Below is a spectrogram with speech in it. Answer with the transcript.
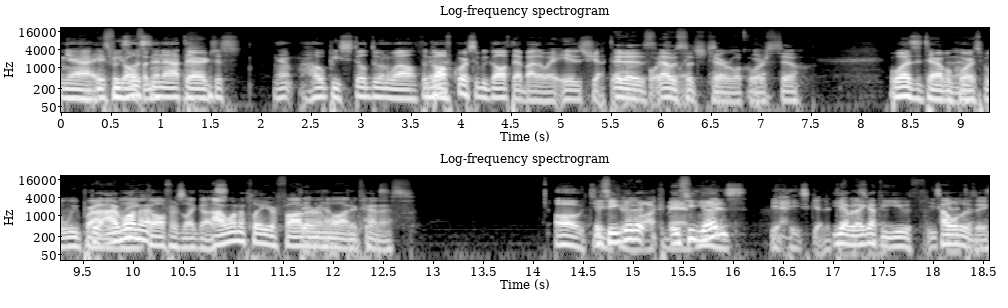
Yeah, Thanks if he's golfing. listening out there, just yep, hope he's still doing well. The golf course that we golfed at, by the way, is shut down. it is. That was such a So, terrible yeah. course too. It was a terrible course, but we probably I wanna- golfers like us. I want to play your father-in-law in tennis. oh, dude, Is he good at- luck, man. is he good? is. Yeah, he's good at. Yeah, but I tennis, got the youth. He's How old is he?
